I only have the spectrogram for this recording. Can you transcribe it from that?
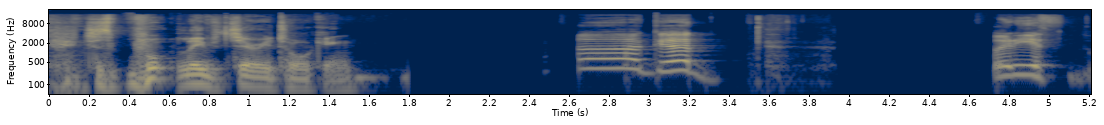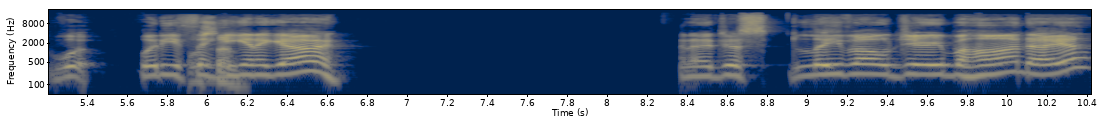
just w- leaves Jerry talking. Oh, good. Where do you wh- where do you think you're gonna go? And I just leave old Jerry behind, are you?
